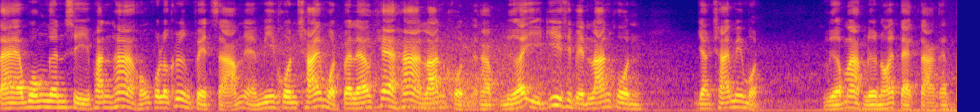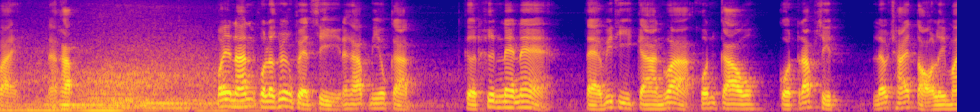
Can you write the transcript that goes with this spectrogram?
แต่วงเงิน 4,500 ของคนละครึ่งเฟส3เนี่ย มีคนใช้หมดไปแล้วแค่ 5 ล้านคนนะครับ เหลืออีก 21 ล้านคนยังใช้ไม่หมด เหลือมากเหลือน้อยแตกต่างกันไปนะครับ เพราะฉะนั้นคนละครึ่งเฟส4นะครับ มีโอกาสเกิดขึ้นแน่ ๆ แต่วิธีการว่าคนเก่ากดรับสิทธิ์ แล้วใช้ต่อเลยไหม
